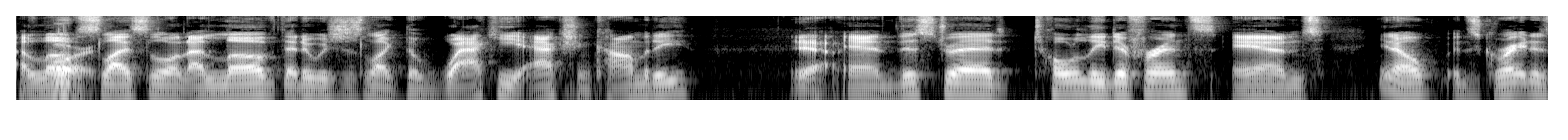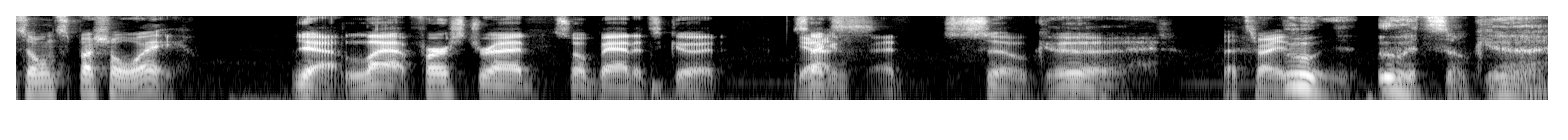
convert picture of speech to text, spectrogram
I loved. Sly Stallone. I loved that it was just like the wacky action comedy. Yeah, And this Dredd totally different, and you know, it's great in its own special way. yeah. La- first Dredd, so bad it's good. Second Yes. Dredd, so good. That's right. Ooh, ooh, it's so good.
